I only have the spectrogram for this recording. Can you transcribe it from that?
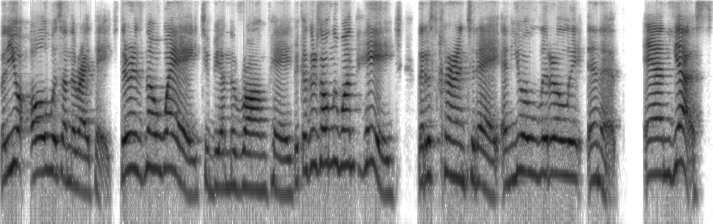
but you're always on the right page. There is no way to be on the wrong page because there's only one page that is current today, and you're literally in it. And yes,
